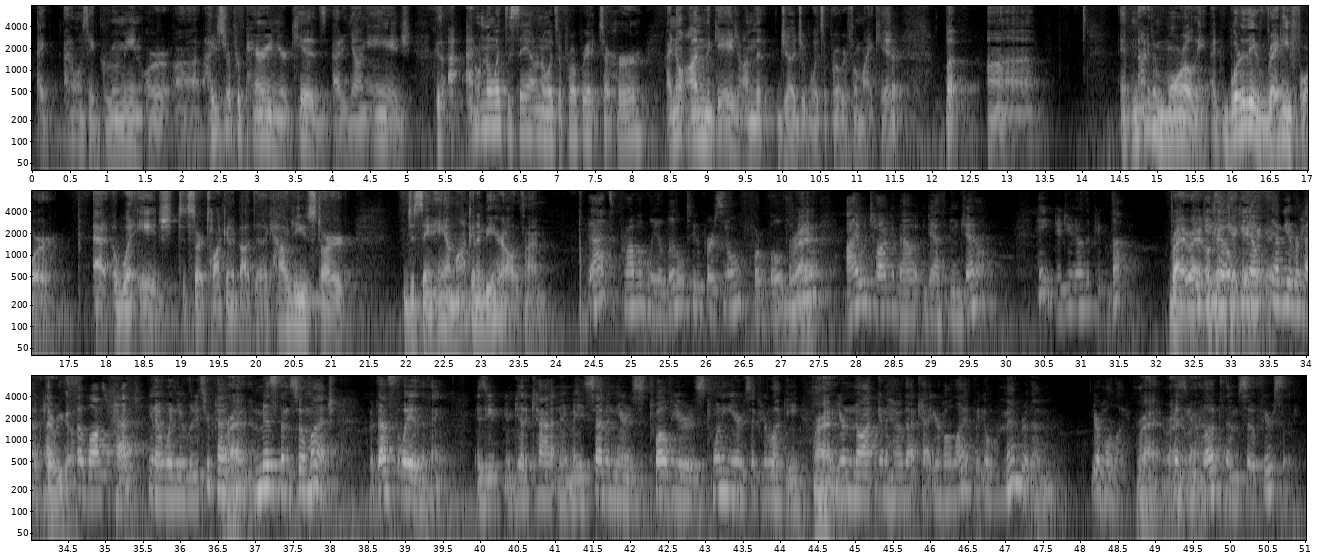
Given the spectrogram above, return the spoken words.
I, I don't want to say grooming or uh, how do you start preparing your kids at a young age? Because I, I don't know what to say. I don't know what's appropriate to her. I know I'm the gauge. I'm the judge of what's appropriate for my kid. Sure. But, uh, and not even morally, I- what are they ready for at what age to start talking about that? Like, how do you start just saying, hey, I'm not going to be here all the time? That's probably a little too personal for both of Right. you. I would talk about death in general. Hey, did you know that people die? Right, right. Okay, know, okay, okay, you know, okay, okay. Have you ever had a pet? There we go. A lost pet. You know, when you lose your pet, Right. you miss them so much. But that's the way of the thing. Is you, you get a cat and it may seven years, twelve years, twenty years if you're lucky. Right. But you're not going to have that cat your whole life, but you'll remember them your whole life. Right, right, Because you right. loved them so fiercely.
